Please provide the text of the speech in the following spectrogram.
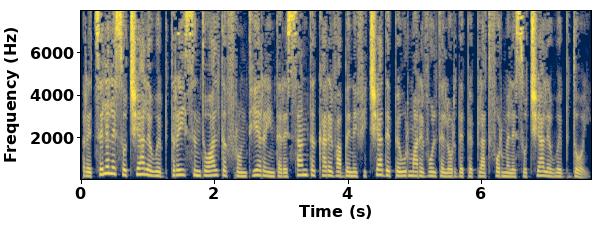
Rețelele sociale Web3 sunt o altă frontieră interesantă care va beneficia de pe urma revoltelor de pe platformele sociale Web2,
